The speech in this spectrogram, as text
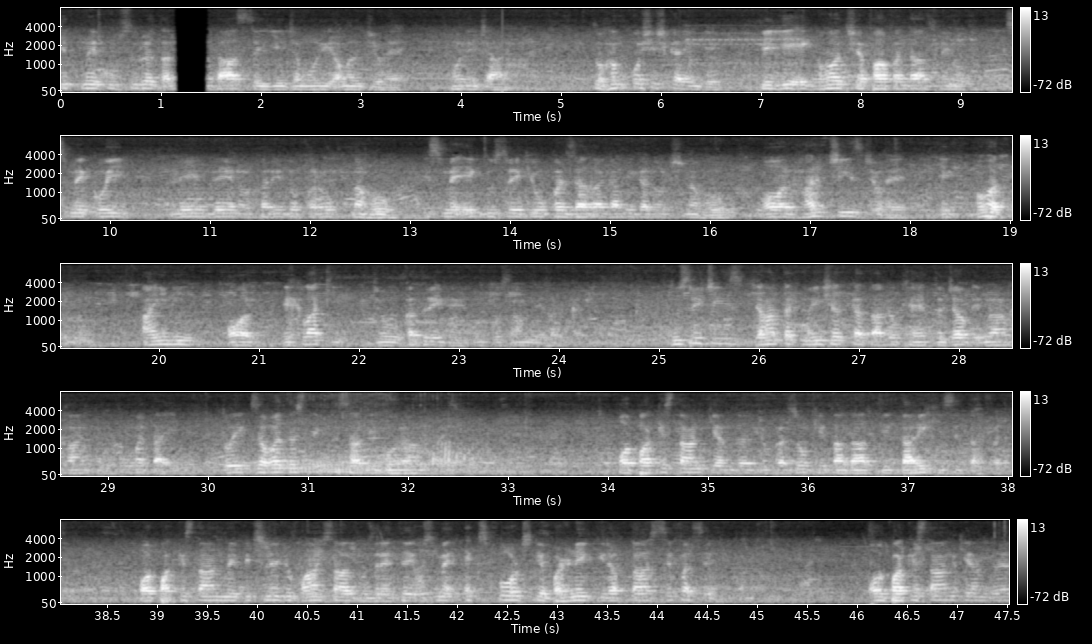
कितने खूबसूरत अंदाज से ये जमहूरी अमल जो है होने जा रहा है। तो हम कोशिश करेंगे कि ये एक बहुत शफाफ अंदाज में हो, इसमें कोई लेन देन और खरीदो फरोख्त ना हो, इसमें एक दूसरे के ऊपर ज़्यादा गाली गलोच न हो, और हर चीज़ जो है एक बहुत आइनी और इखलाकी जो कदरे हैं उनको सामने रखकर दूसरी चीज़, जहाँ तक मीशत का ताल्लुक है तो जब इमरान खान की हुकूमत आई तो एक ज़बरदस्त इकतसादी बहरान और पाकिस्तान के अंदर जो कर्ज़ों की तादाद थी, तारीखी सतह पर थी। और पाकिस्तान में पिछले जो पाँच साल गुजरे थे, उसमें एक्सपोर्ट्स के बढ़ने की रफ्तार सिफर से भी कम और पाकिस्तान के अंदर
